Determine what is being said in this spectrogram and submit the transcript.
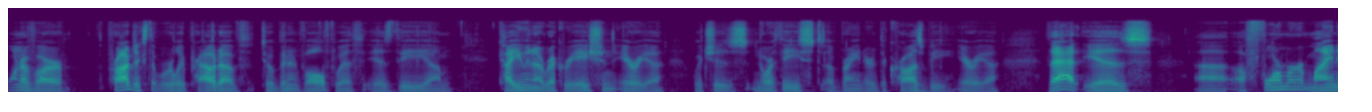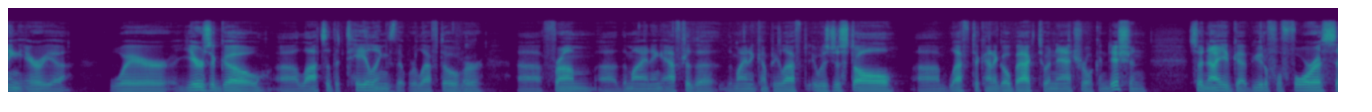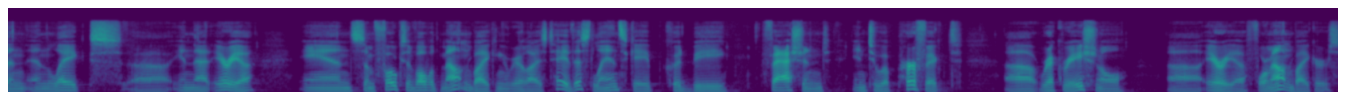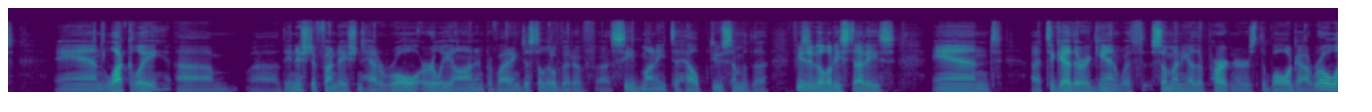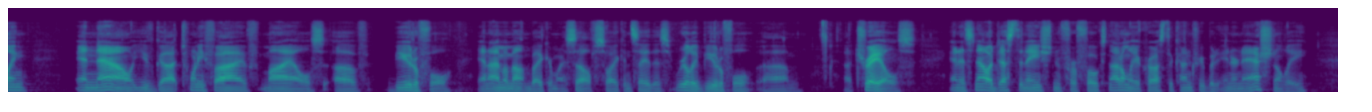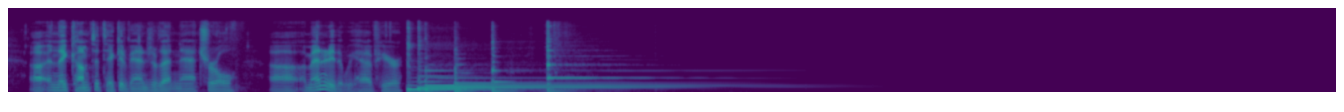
One of our projects that we're really proud of to have been involved with is the um, Cuyuna Recreation Area, which is northeast of Brainerd, the Crosby area. That is uh, a former mining area where years ago, uh, lots of the tailings that were left over uh, from uh, the mining after the, the mining company left, it was just all um, left to kind of go back to a natural condition. So now you've got beautiful forests and, and lakes uh, in that area. And some folks involved with mountain biking realized, hey, this landscape could be fashioned into a perfect uh, recreational uh, area for mountain bikers. And luckily, um, uh, the Initiative Foundation had a role early on in providing just a little bit of uh, seed money to help do some of the feasibility studies. And uh, together, again, with so many other partners, the ball got rolling. And now you've got 25 miles of beautiful, and I'm a mountain biker myself, so I can say this, really beautiful um, uh, trails. And it's now a destination for folks not only across the country, but internationally. Uh, and they come to take advantage of that natural uh, amenity that we have here.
